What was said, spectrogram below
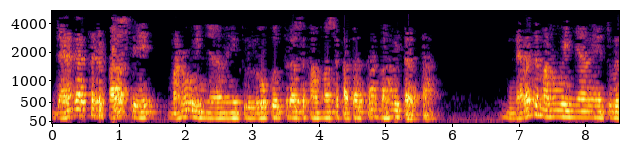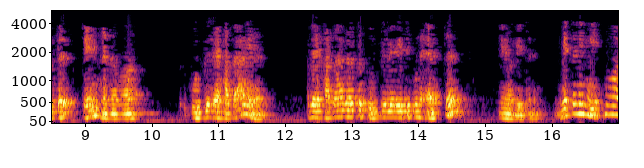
දැනගත්තට පස්සේ මනෝ විඥානයේ තුල ලෝකෝත්තරස කම්මස්ස කතත්තා භාවිතත්තා. නැවත මනෝ විඥානයේ තුලට පෙන්නනවා පුද්ගලයා හදාගෙන. හැබැයි හදාගත්ත පුද්ගලයාගේ තිබුණ ඇත්ත මේ වගේ තමයි. මෙතනින් ඉක්මවා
